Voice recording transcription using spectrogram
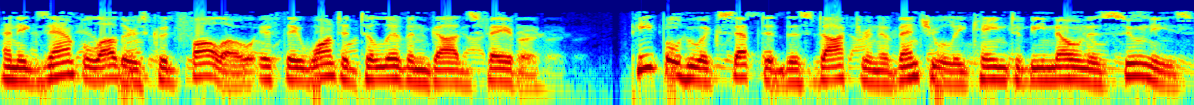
an example others could follow if they wanted to live in God's favor. People who accepted this doctrine eventually came to be known as Sunnis,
